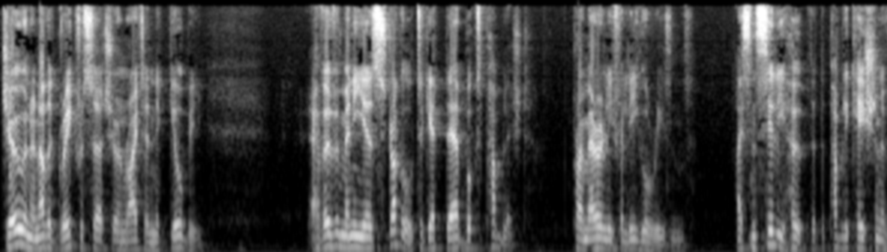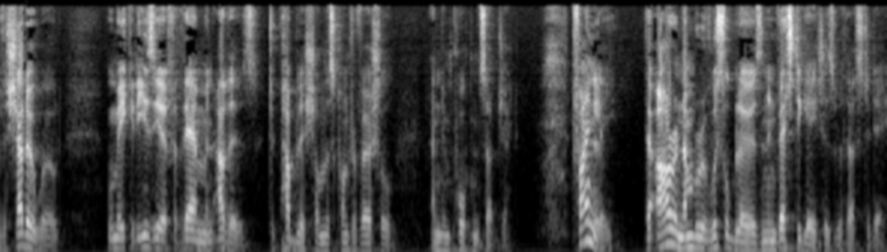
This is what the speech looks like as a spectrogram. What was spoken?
Joe and another great researcher and writer, Nick Gilby, have over many years struggled to get their books published, primarily for legal reasons. I sincerely hope that the publication of The Shadow World will make it easier for them and others to publish on this controversial and important subject. Finally, there are a number of whistleblowers and investigators with us today.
